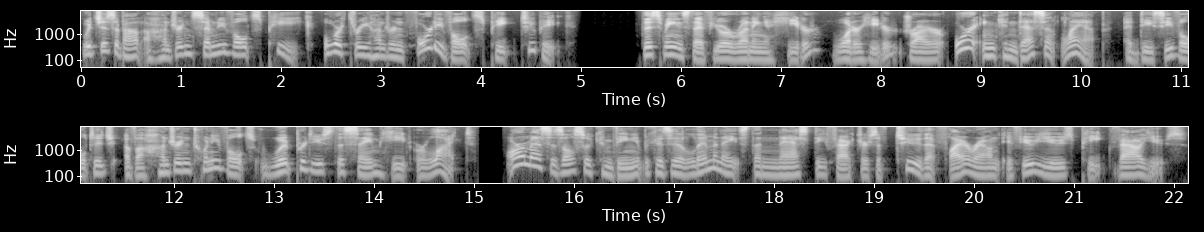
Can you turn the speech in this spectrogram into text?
which is about 170 volts peak or 340 volts peak to peak. This means that if you are running a heater, water heater, dryer, or incandescent lamp, a DC voltage of 120 volts would produce the same heat or light. RMS is also convenient because it eliminates the nasty factors of 2 that fly around if you use peak values.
